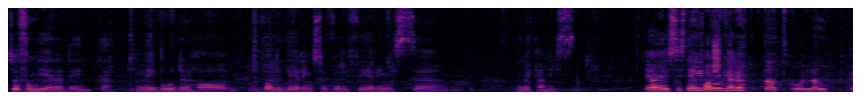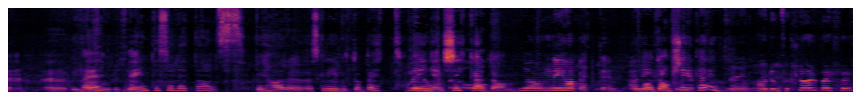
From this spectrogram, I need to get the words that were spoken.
Så fungerar det inte. Ni borde ha validerings och verifieringsmekanism. Jag är Det är ju systemforskare. lätt att kolla upp det. eh, Nej, det är inte så lätt alls. Vi har eh, skrivit och bett och Men- ingen skickar dem. Ja, ni har bett det. Ja, Och de fick inget. skickar inte. Nej. Har de förklarat varför?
